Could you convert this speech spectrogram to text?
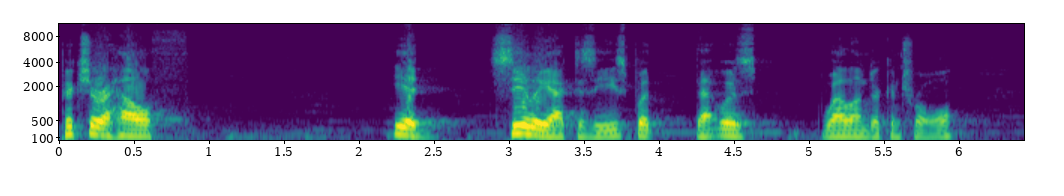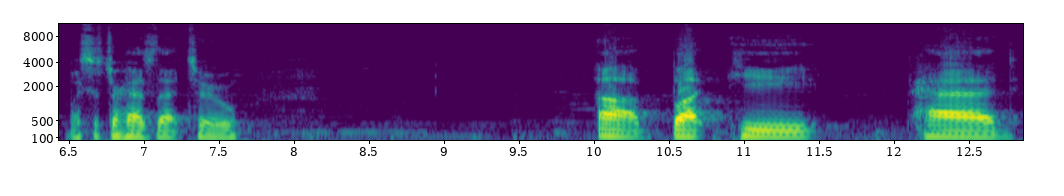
Picture of health. He had celiac disease, but that was well under control. My sister has that too. Uh, but he had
